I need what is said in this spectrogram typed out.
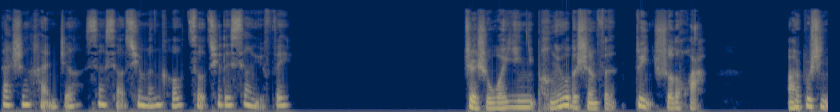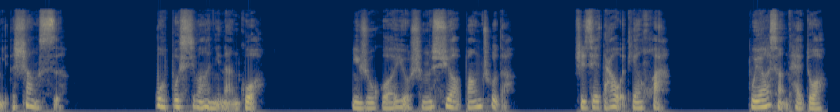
大声喊着向小区门口走去的向宇飞：“这是我以你朋友的身份对你说的话，而不是你的上司。我不希望你难过。你如果有什么需要帮助的，直接打我电话，不要想太多。”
